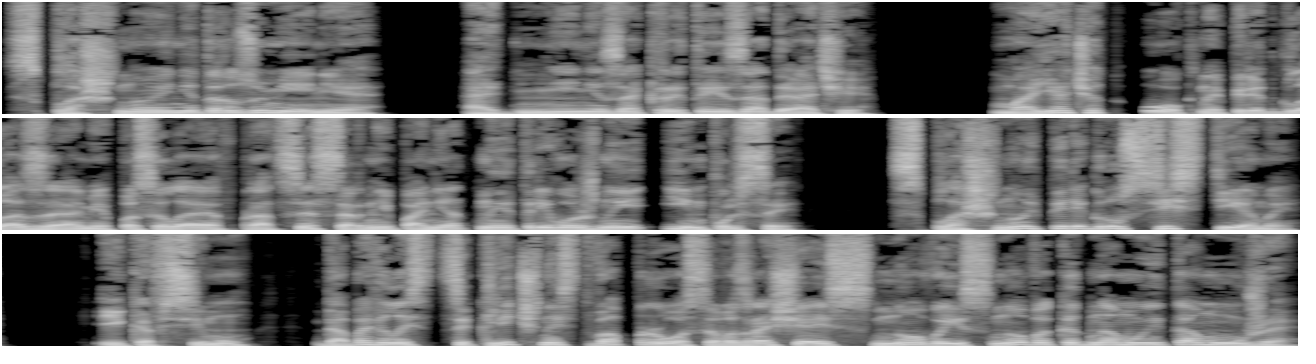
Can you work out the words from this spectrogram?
Сплошное недоразумение. Одни незакрытые задачи. Маячат окна перед глазами, посылая в процессор непонятные тревожные импульсы. Сплошной перегруз системы. И ко всему добавилась цикличность вопроса, возвращаясь снова и снова к одному и тому же.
